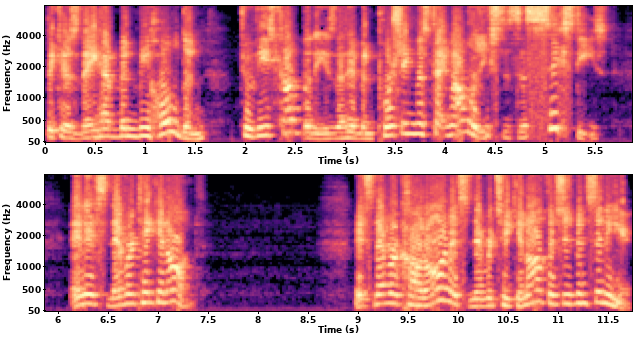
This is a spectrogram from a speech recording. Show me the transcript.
because they have been beholden to these companies that have been pushing this technology since the 60s and it's never taken off. It's never caught on, it's never taken off, it's just been sitting here.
